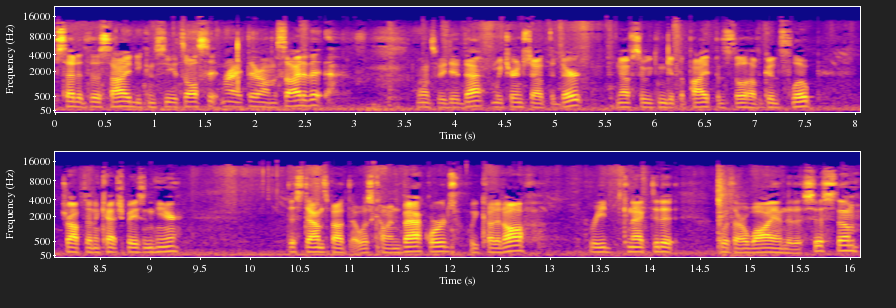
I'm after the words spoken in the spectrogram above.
set it to the side. You can see it's all sitting right there on the side of it. Once we did that, we trenched out the dirt, enough so we can get the pipe and still have good slope. Dropped in a catch basin here. This downspout that was coming backwards, we cut it off, reconnected it with our Y into the system.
